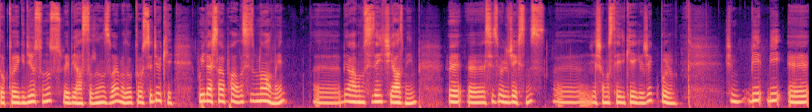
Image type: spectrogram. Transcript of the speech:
doktora gidiyorsunuz ve bir hastalığınız var ama doktor size diyor ki bu ilaçlar pahalı siz bunu almayın. E, bir bunu size hiç yazmayayım ve e, siz öleceksiniz. E, yaşamınız tehlikeye girecek. Buyurun. Şimdi bir bir e,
